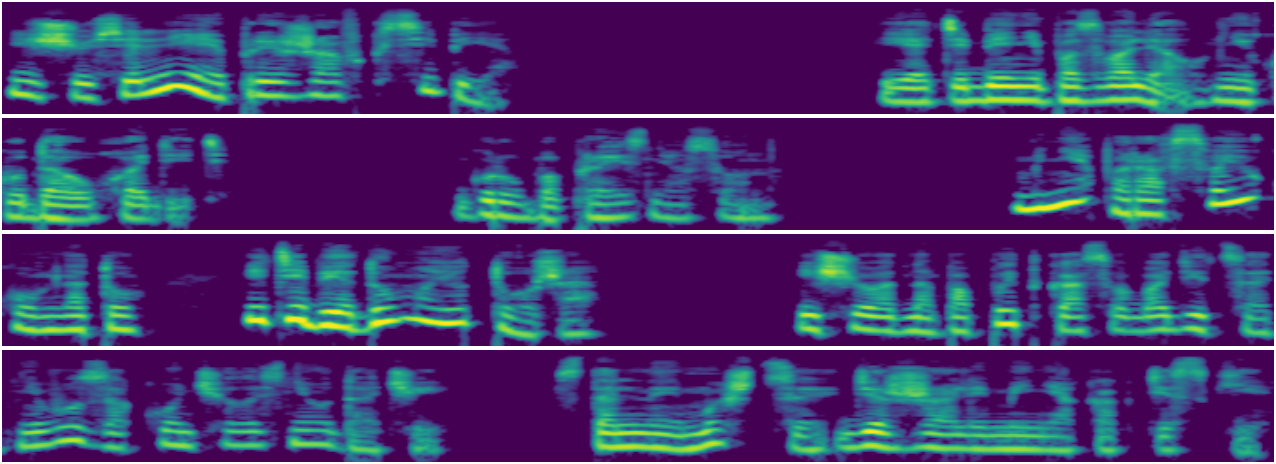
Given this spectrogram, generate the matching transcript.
еще сильнее прижав к себе. «Я тебе не позволял никуда уходить», — грубо произнес он. «Мне пора в свою комнату», и тебе, думаю, тоже. Еще одна попытка освободиться от него закончилась неудачей. Стальные мышцы держали меня как тиски.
